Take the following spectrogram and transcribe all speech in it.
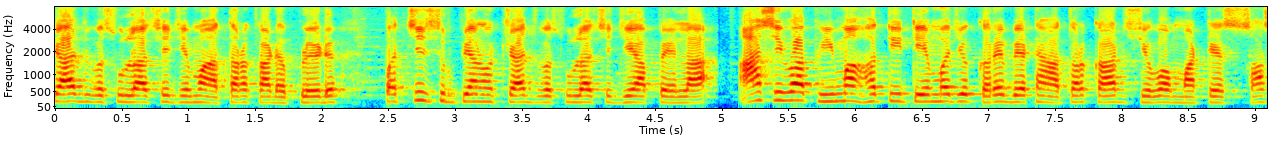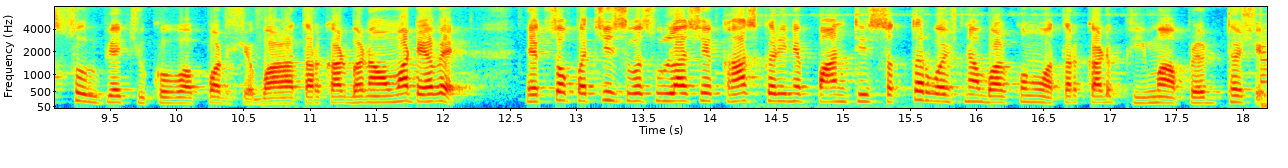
ચાર્જ વસૂલાશે, જેમાં આધાર કાર્ડ અપડેટ પચીસ રૂપિયાનો ચાર્જ વસૂલાશે, જે આ પહેલાં આ સેવા ફીમાં હતી, તેમજ ઘરે બેઠા આધાર કાર્ડ સેવા માટે સાતસો રૂપિયા ચૂકવવા પડશે. બાળ આધાર કાર્ડ બનાવવા માટે હવે એકસો પચીસ વસૂલાશે ખાસ કરીને પાંચથી સત્તર વર્ષના બાળકોનું આધાર કાર્ડ ફ્રીમાં અપડેટ થશે.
